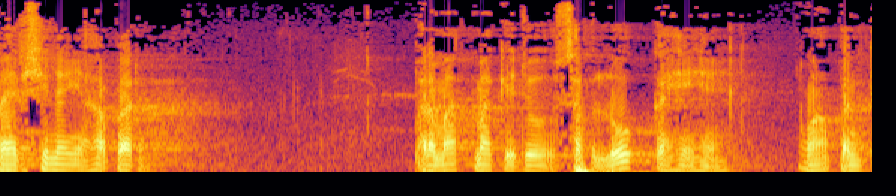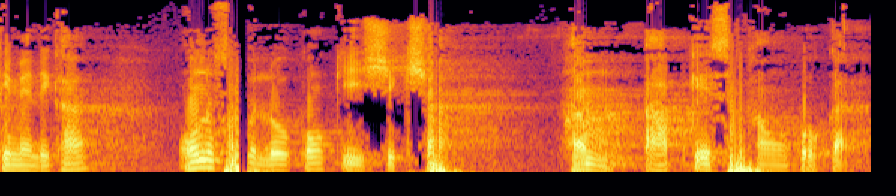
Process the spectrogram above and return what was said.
महर्षि ने यहाँ पर परमात्मा के जो सब लोग कहे हैं, वहाँ पंक्ति में लिखा, उन सब लोगों की शिक्षा हम आपके सखाओं को कर।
